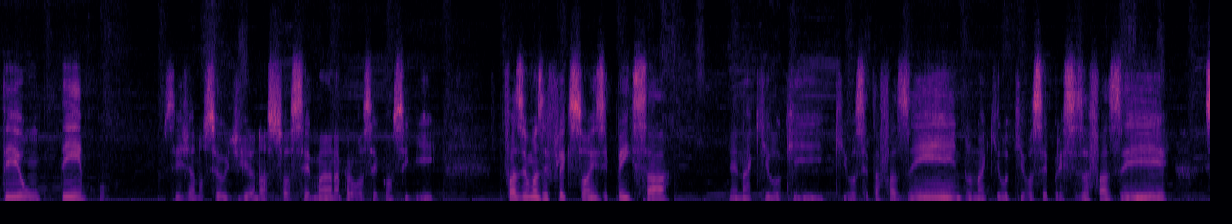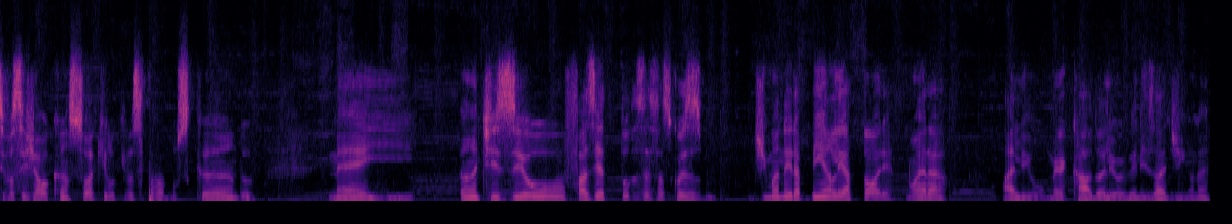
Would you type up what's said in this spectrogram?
ter um tempo, seja no seu dia, na sua semana, para você conseguir fazer umas reflexões e pensar né, naquilo que, que você está fazendo, naquilo que você precisa fazer, se você já alcançou aquilo que você estava buscando, né? E antes eu fazia todas essas coisas de maneira bem aleatória, não era ali o mercado ali organizadinho, né?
